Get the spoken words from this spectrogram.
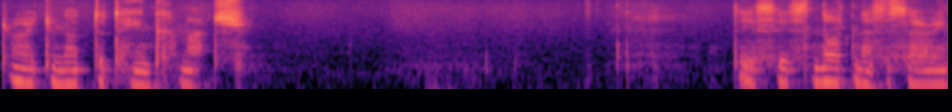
Try to not to think much. This is not necessary.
